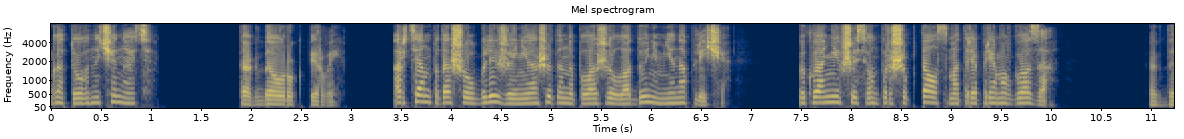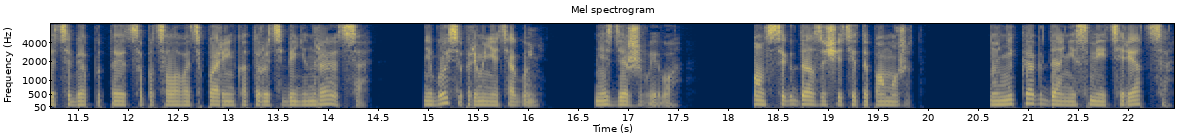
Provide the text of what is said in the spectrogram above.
Готова начинать. Тогда урок первый. Артян подошел ближе и неожиданно положил ладони мне на плечи. Выклонившись, он прошептал, смотря прямо в глаза. «Когда тебя пытается поцеловать парень, который тебе не нравится, не бойся применять огонь. Не сдерживай его. Он всегда защитит и поможет. Но никогда не смей теряться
